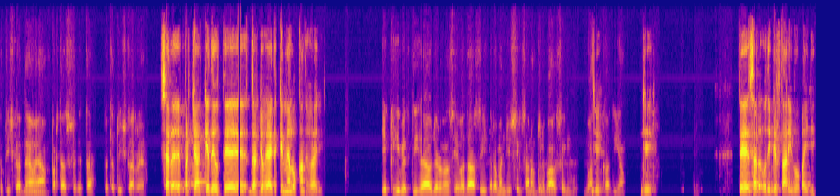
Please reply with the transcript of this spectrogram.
ਤਫਤੀਸ਼ ਕਰਦੇ ਹੋਇਆ ਪਰਚਾ ਰਜਿਸਟਰ ਕੀਤਾ ਤੇ ਤਫਤੀਸ਼ ਕਰ ਰਹੇ ਹਾਂ। ਸਰ ਪਰਚਾ ਕਿਹਦੇ ਉੱਤੇ ਦਰਜ ਹੋਇਆ ਤੇ ਕਿੰਨੇ ਲੋਕਾਂ ਤੇ ਹੋਇਆ ਜੀ? ਇੱਕ ਹੀ ਵਿਅਕਤੀ ਹੈ ਉਹ ਜਿਹੜਾ ਉਹਨਾਂ ਦਾ ਸੇਵਾਦਾਰ ਸੀ ਰਮਨਜੀਤ ਸਿੰਘ son of ਦਿਲਬਾਗ ਸਿੰਘ। ਵਾਸੀ ਕਾਦੀਆਂ। ਜੀ। ਤੇ ਸਰ ਉਹਦੀ ਗ੍ਰਿਫਤਾਰੀ ਹੋ ਪਾਈ ਜੀ?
